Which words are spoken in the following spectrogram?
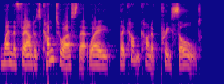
when the founders come to us that way, they come kind of pre sold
